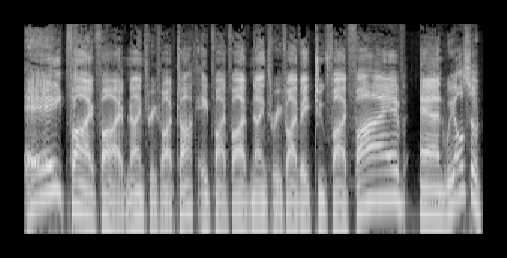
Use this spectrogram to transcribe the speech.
855-935 talk 855-935-8255 and we also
